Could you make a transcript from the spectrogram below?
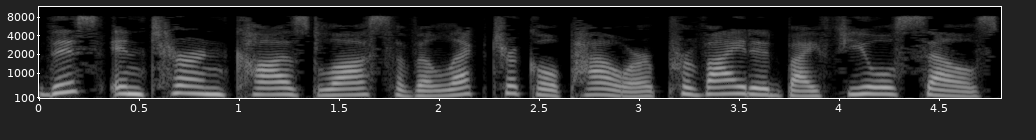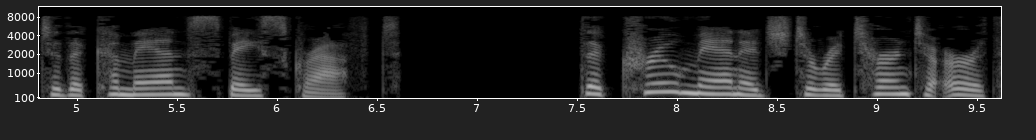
This in turn caused loss of electrical power provided by fuel cells to the command spacecraft. The crew managed to return to Earth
